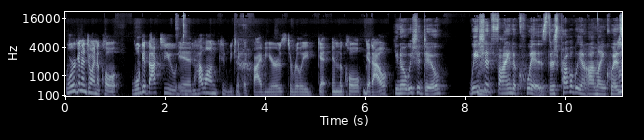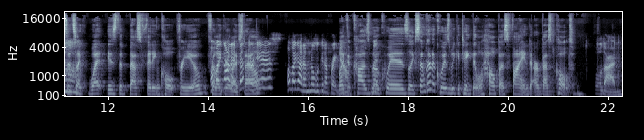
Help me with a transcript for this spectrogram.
We're gonna join a cult. We'll get back to you in how long can we take? Like five years to really get in the cult, get out. You know what we should do? We Hmm. should find a quiz. There's probably an online quiz that's like, what is the best fitting cult for you for oh like god, your I bet lifestyle? there is. Oh my god, I'm gonna look it up right Like now. Like a Cosmo quiz, like some kind of quiz we could take that will help us find our best cult. Hold on.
